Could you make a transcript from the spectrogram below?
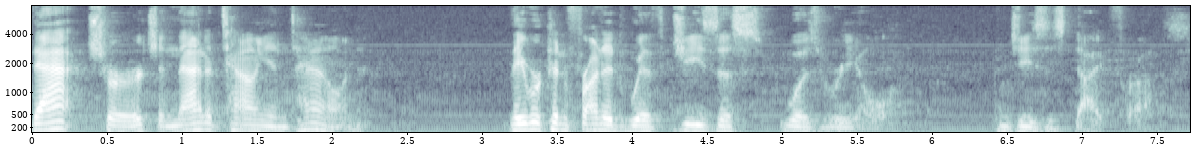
that church in that Italian town, they were confronted with Jesus was real and Jesus died for us.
